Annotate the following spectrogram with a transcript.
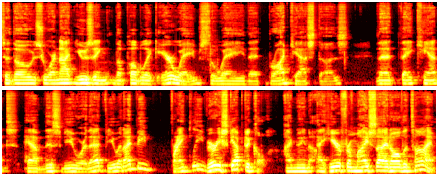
to those who are not using the public airwaves the way that broadcast does that they can't have this view or that view. And I'd be, frankly, very skeptical. I mean, I hear from my side all the time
